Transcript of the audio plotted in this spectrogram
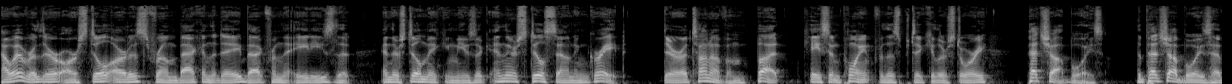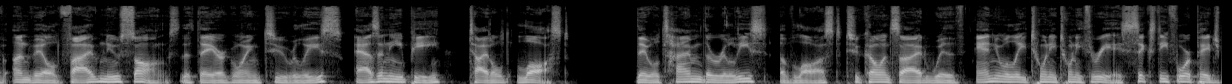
However, there are still artists from back in the day, back from the 80s, that and they're still making music and they're still sounding great. There are a ton of them, but case in point for this particular story, Pet Shop Boys. The Pet Shop Boys have unveiled five new songs that they are going to release as an EP titled Lost. They will time the release of Lost to coincide with Annually 2023, a 64 page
